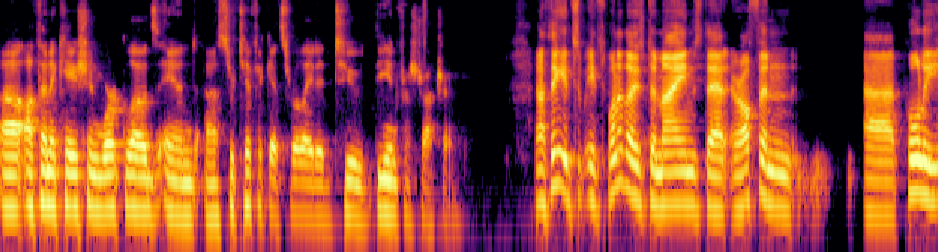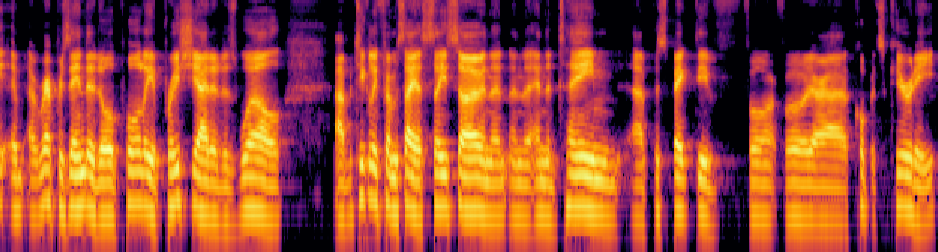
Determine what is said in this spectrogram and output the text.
uh, authentication workloads and uh, certificates related to the infrastructure. And I think it's it's one of those domains that are often uh, poorly uh, represented or poorly appreciated as well, uh, particularly from say a CISO and the and the, and the team uh, perspective for for corporate security.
